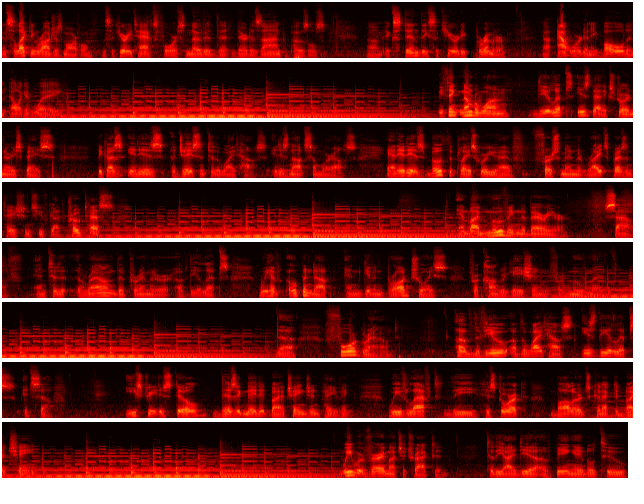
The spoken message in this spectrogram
In selecting Rogers Marvel, the Security Task Force noted that their design proposals um, extend the security perimeter uh, outward in a bold and elegant way. We think, number one, the ellipse is that extraordinary space because it is adjacent to the White House. It is not somewhere else. And it is both the place where you have First Amendment rights presentations, you've got protests. And by moving the barrier south and to the, around the perimeter of the ellipse, we have opened up and given broad choice for congregation, for movement. The foreground of the view of the White House is the ellipse itself. E Street is still designated by a change in paving. We've left the historic bollards connected by chain. We were very much attracted to the idea of being able to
